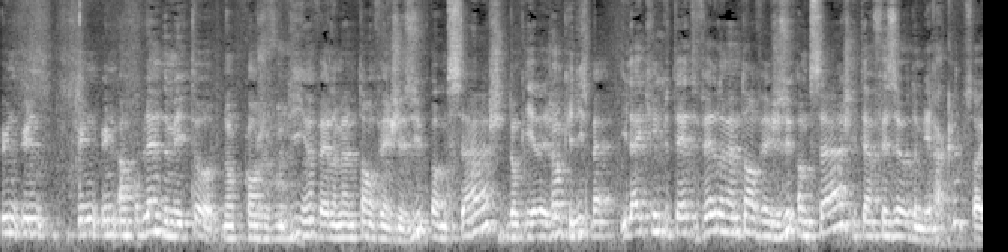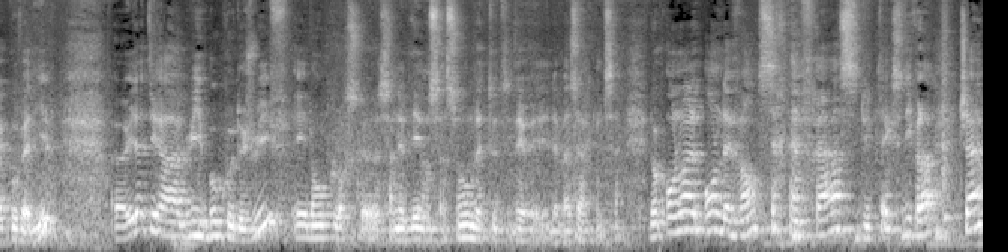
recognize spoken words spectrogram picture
un problème de méthode. Donc, quand je vous dis, hein, vers le même temps vint Jésus, homme sage, donc il y a des gens qui disent, ben, il a écrit peut-être vers le même temps vint Jésus, homme sage, il était un faiseur de miracles, ça il pouvait dire. Euh, il attira à lui beaucoup de juifs, et donc lorsque ça n'est dénonciation, ben, tout, des, bazars comme ça. Donc, on, on vend certaines phrases du texte, dit, voilà, tiens,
